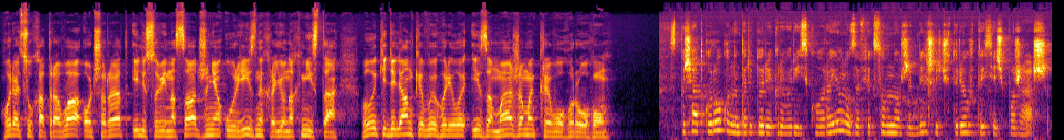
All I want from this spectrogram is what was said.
Горять суха трава, очерет і лісові насадження у різних районах міста. Великі ділянки вигоріли і за межами Кривого Рогу. З початку року на території Криворізького району зафіксовано вже більше 4 тисяч пожеж.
